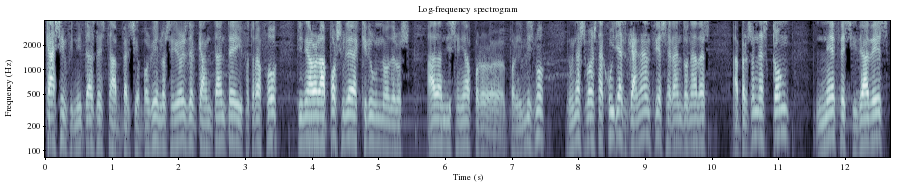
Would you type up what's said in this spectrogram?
casi infinitas de esta versión. Pues bien, los seguidores del cantante y fotógrafo tienen ahora la posibilidad de adquirir uno de los Adam diseñados por, por el mismo en una subasta cuyas ganancias serán donadas a personas con necesidades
